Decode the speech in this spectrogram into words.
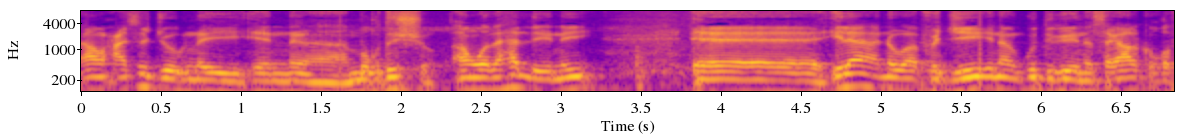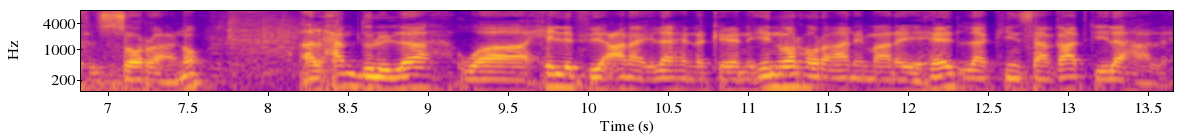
aan waxaan isla joognay muqdisho. Aan wada hadlaynay ilaahana waafajiyey inaan guddigeyna sagaalka qof isu soo raacno alxamdulilaah waa xilli fiicana ilaahayna keenay. In mar hore aan imaanay ahayd laakiin saanqaadka ilaaha leh.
